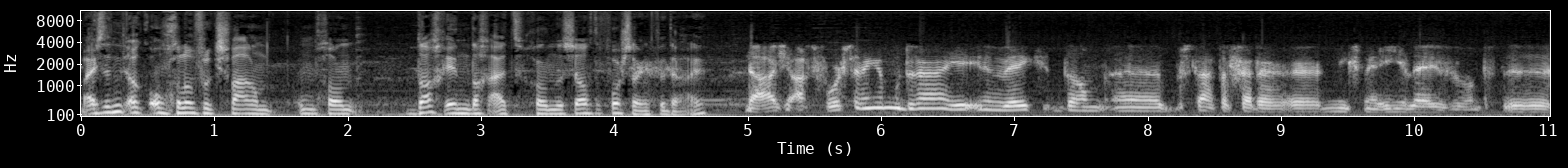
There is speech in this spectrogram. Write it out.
Maar is het niet ook ongelooflijk zwaar om, om gewoon dag in dag uit gewoon dezelfde voorstelling te draaien? Nou, als je acht voorstellingen moet draaien in een week, dan eh, bestaat er verder eh, niets meer in je leven. Want de,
